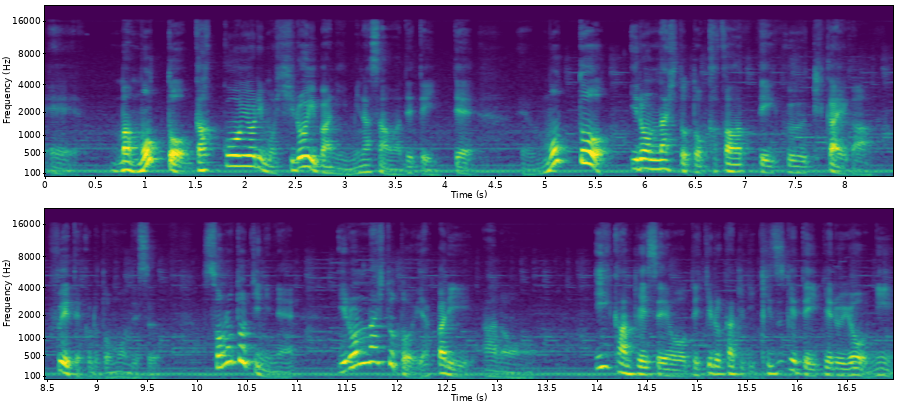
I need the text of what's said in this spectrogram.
えーまあ、もっと学校よりも広い場に皆さんは出ていってもっといろんな人と関わっていく機会が増えてくると思うんです。その時にねいろんな人とやっぱりあのいい関係性をできる限り築けていけるように、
